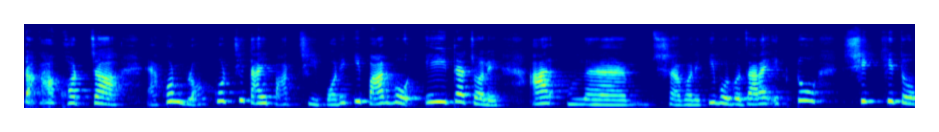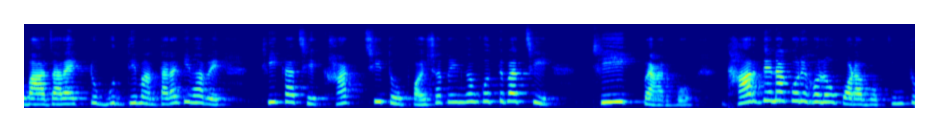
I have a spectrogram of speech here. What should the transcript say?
টাকা খরচা এখন ব্লগ করছি তাই পারছি, পরে কি পারব? এইটা চলে। আর মানে কি বলব, যারা একটু শিক্ষিত বা যারা একটু বুদ্ধিমান, তারা কি ভাবে ঠিক আছে, খাটছি তো, পয়সা তো ইনকাম করতে পারছি, ঠিক পারব। ধার দেনা করে হলেও পড়াবো, কিন্তু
